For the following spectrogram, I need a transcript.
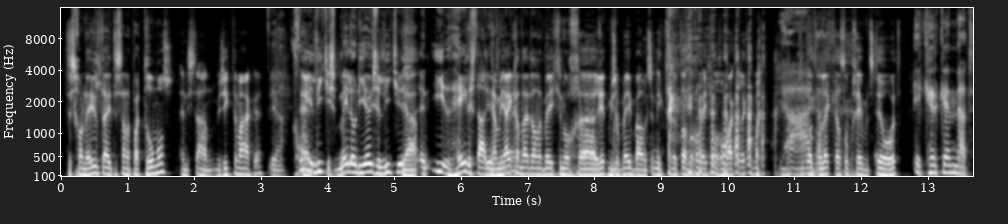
Het is gewoon de hele tijd, er staan een paar trommels en die staan muziek te maken. Ja. Goeie En- liedjes, melodieuze liedjes. Ja. En het hele stadion. Ja, maar jij kan daar dan een beetje nog eh, ritmisch op meebouncen. En ik vind het dan nog een beetje ongemakkelijk. Maar Ja, dat wel lekker als het op een gegeven moment stil wordt. ik herken dat.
